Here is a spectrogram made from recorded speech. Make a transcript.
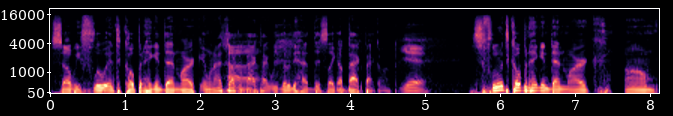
So we flew into Copenhagen, Denmark, and when I was talking a backpack, we literally had this like a backpack on. Yeah. So flew into Copenhagen, Denmark, um,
